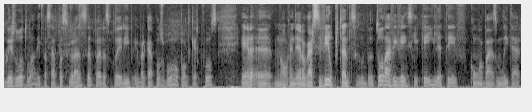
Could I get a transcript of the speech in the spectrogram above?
português do outro lado e passar para a segurança para se poder ir embarcar para Lisboa ou para onde quer que fosse, era, eh, não havendo aerogás civil, portanto, toda a vivência que a ilha teve com a base militar,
